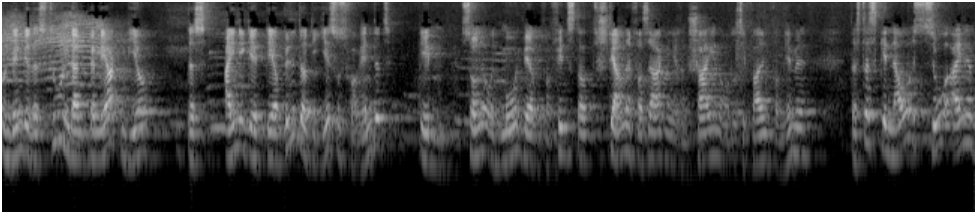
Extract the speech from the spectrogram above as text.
und wenn wir das tun, dann bemerken wir, dass einige der Bilder, die Jesus verwendet, eben Sonne und Mond werden verfinstert, Sterne versagen ihren Schein oder sie fallen vom Himmel, dass das genau so eine,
